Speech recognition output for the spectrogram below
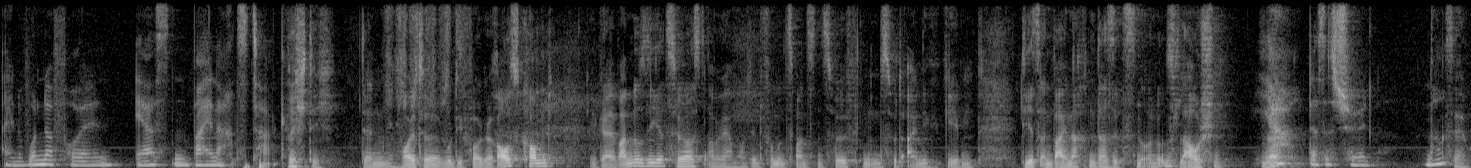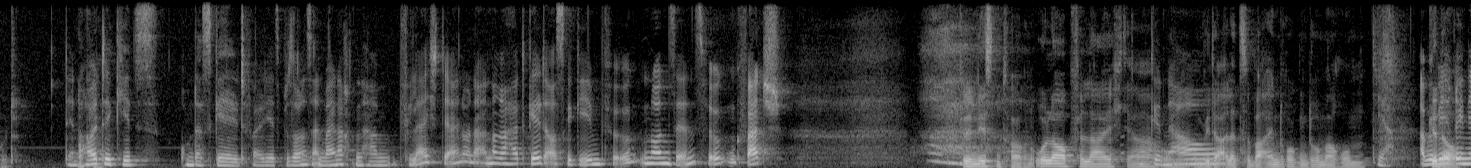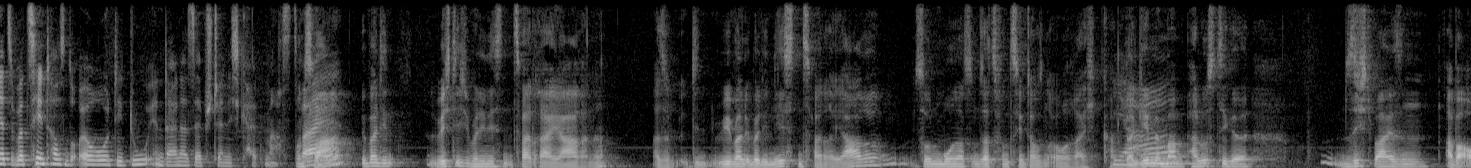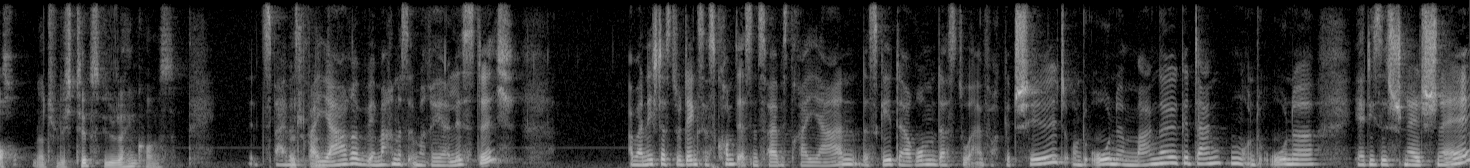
einen wundervollen ersten Weihnachtstag. Richtig, denn heute, wo die Folge rauskommt, egal wann du sie jetzt hörst, aber wir haben heute den 25.12. und es wird einige geben, die jetzt an Weihnachten da sitzen und uns lauschen. Ne? Ja, das ist schön. Ne? Sehr gut. Denn okay. heute geht es um das Geld, weil jetzt besonders an Weihnachten haben vielleicht der eine oder andere hat Geld ausgegeben für irgendeinen Nonsens, für irgendeinen Quatsch für den nächsten teuren Urlaub vielleicht, ja, genau. um, um wieder alle zu beeindrucken drumherum. Ja, aber genau. wir reden jetzt über 10.000 Euro, die du in deiner Selbstständigkeit machst. Und zwar über die, wichtig über die nächsten zwei, drei Jahre. Ne? Also die, wie man über die nächsten zwei, drei Jahre so einen Monatsumsatz von 10.000 Euro erreichen kann. Ja. Da geben wir mal ein paar lustige Sichtweisen, aber auch natürlich Tipps, wie du da hinkommst. Zwei bis drei Jahre, wir machen das immer realistisch. Aber nicht, dass du denkst, das kommt erst in zwei bis drei Jahren. Das geht darum, dass du einfach gechillt und ohne Mangelgedanken und ohne ja dieses schnell, schnell.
